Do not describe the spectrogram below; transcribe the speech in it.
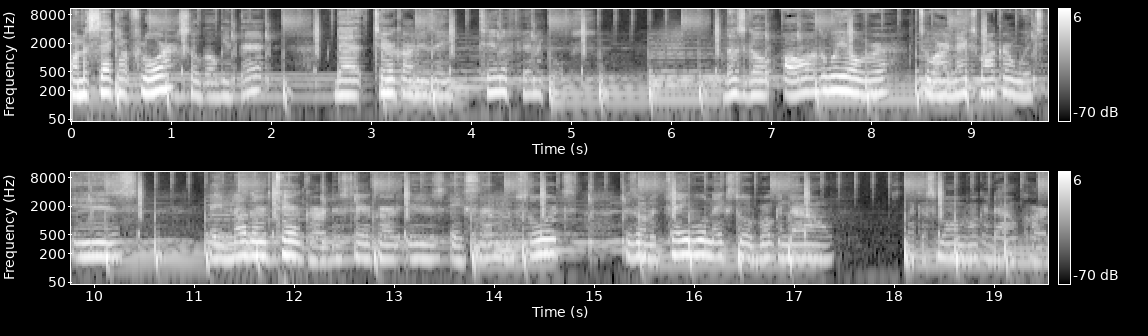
on the second floor. So go get that. That tarot card is a Ten of Pentacles. Let's go all the way over to our next marker, which is another tarot card. This tarot card is a Seven of Swords. It's on the table next to a broken down, like a small broken down card.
